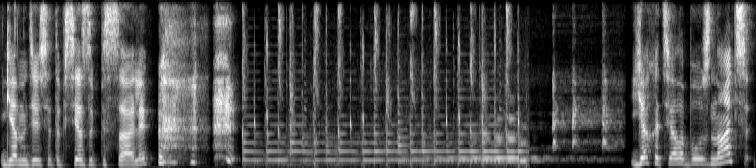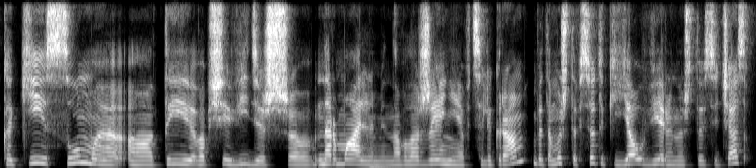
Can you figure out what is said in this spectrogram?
Я надеюсь, это все записали. Я хотела бы узнать, какие суммы э, ты вообще видишь э, нормальными на вложение в Телеграм, потому что все-таки я уверена, что сейчас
